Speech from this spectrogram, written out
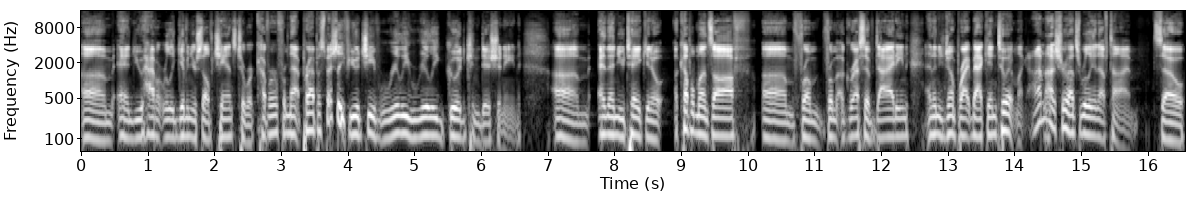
um, and you haven't really given yourself chance to recover from that prep. Especially if you achieve really, really good conditioning, um, and then you take you know a couple months off um, from from aggressive dieting, and then you jump right back into it. I'm like, I'm not sure that's really enough time. So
